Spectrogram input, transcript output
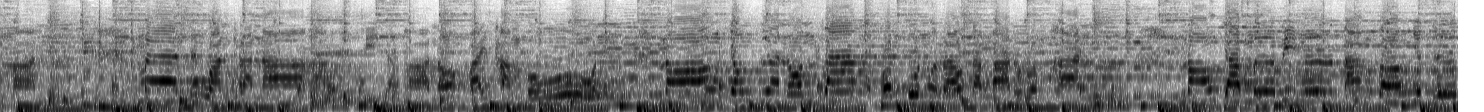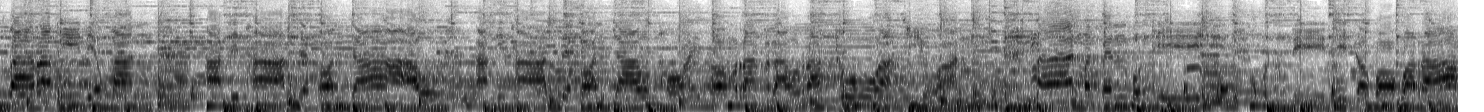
ำพัน แม้ถึงวันพระนาที่จะพาน้องไปทำบุญ น้องจงเกื้อหนุนสร้างผลบุญเราตะบาดรวมพัน น้องจับมือพี่มือต่างสองยึดถือสารพีเดียวกัน อธิษฐานเสียก่อนเจ้า อธิษฐานเสียก่อนเจ้า ขอให้สองรักเรารักทั่วชีวันแม้นมันเป็นบุญที จะบอกว่ารัก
